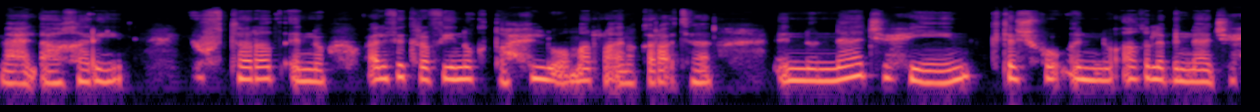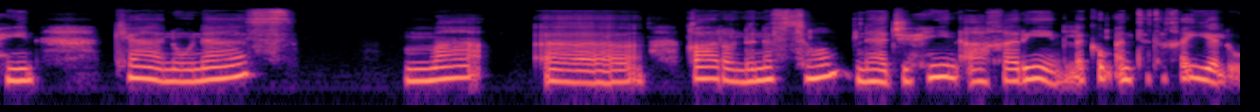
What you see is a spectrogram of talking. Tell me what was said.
مع الآخرين. يفترض أنه وعلى فكرة في نقطة حلوة مرة أنا قرأتها أنه الناجحين اكتشفوا أنه أغلب الناجحين كانوا ناس ما آه، قارنوا نفسهم بناجحين آخرين. لكم أن تتخيلوا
